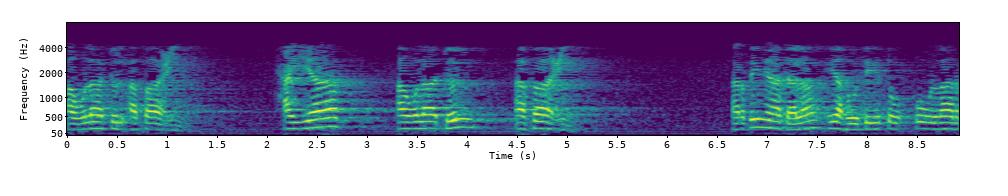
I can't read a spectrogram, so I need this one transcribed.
auladul afa'i. Hayat auladul afa'i. Artinya adalah Yahudi itu ular,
